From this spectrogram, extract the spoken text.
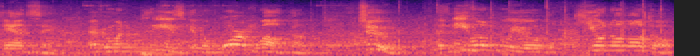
dancing. Everyone, please give a warm welcome to the Nihon Buyo Kiyonomoto.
